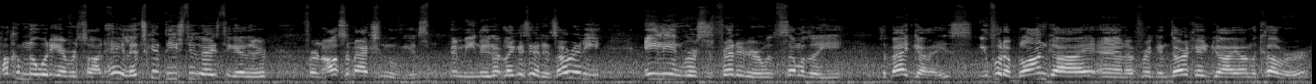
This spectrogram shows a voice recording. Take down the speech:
how come nobody ever thought, hey, let's get these two guys together for an awesome action movie? It's, I mean, it, like I said, it's already Alien versus Predator with some of the the bad guys. You put a blonde guy and a freaking dark haired guy on the cover.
